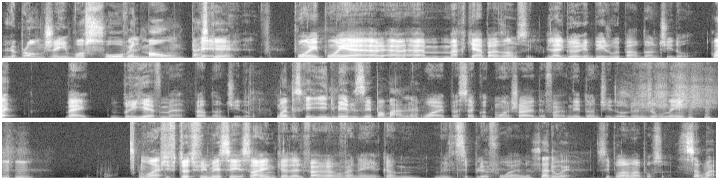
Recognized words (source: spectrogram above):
LeBron James va sauver le monde. Parce Mais- que. Point, point à, à- à marquant, par exemple, c'est que l'algorithme est joué par Don Cheadle. Ouais. Ben, brièvement par Don Cheadle. Ouais, parce qu'il est numérisé pas mal. Hein? Ouais, parce que ça coûte moins cher de faire venir Don Cheadle une journée, Ouais. puis tout filmer ses scènes que de le faire revenir comme multiples fois. là. Ça doit. être. C'est probablement pour ça. Sûrement.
